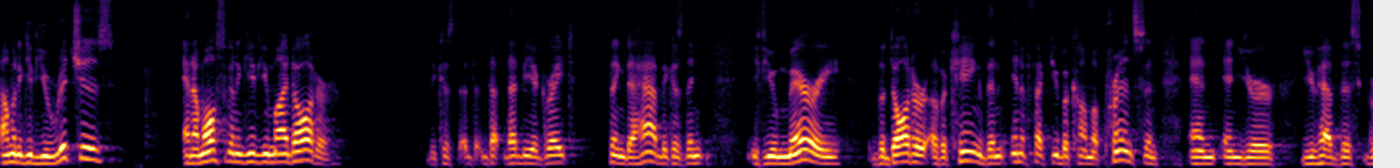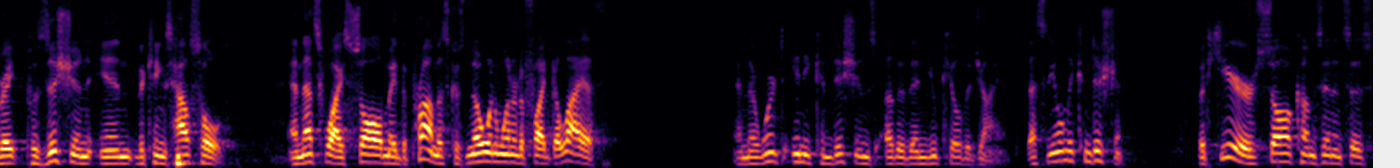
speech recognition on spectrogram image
I'm going to give you riches, and I'm also going to give you my daughter. Because that, that, that'd be a great thing to have because then if you marry the daughter of a king, then in effect you become a prince and, and, and you're, you have this great position in the king's household. And that's why Saul made the promise because no one wanted to fight Goliath. And there weren't any conditions other than you kill the giant. That's the only condition. But here, Saul comes in and says,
